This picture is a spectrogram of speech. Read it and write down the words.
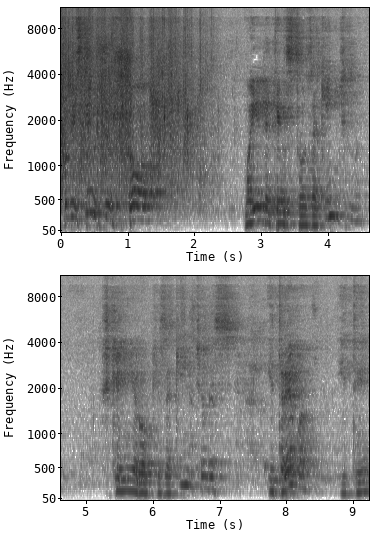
Сповістивши, що моє дитинство закінчено, шкільні роки закінчились, і треба йти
